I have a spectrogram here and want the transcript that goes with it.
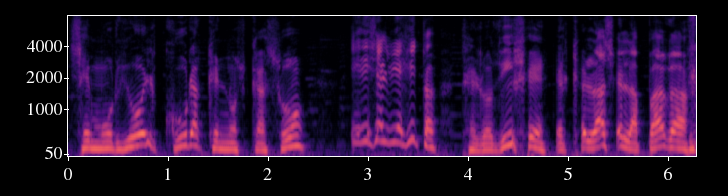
se murió el cura que nos casó. y dice el viejito, Te lo dije, el que la hace la paga.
